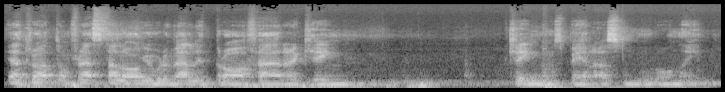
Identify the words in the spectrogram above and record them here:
jag tror att de flesta lag gjorde väldigt bra affärer kring, kring de spelare som de lånade in.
